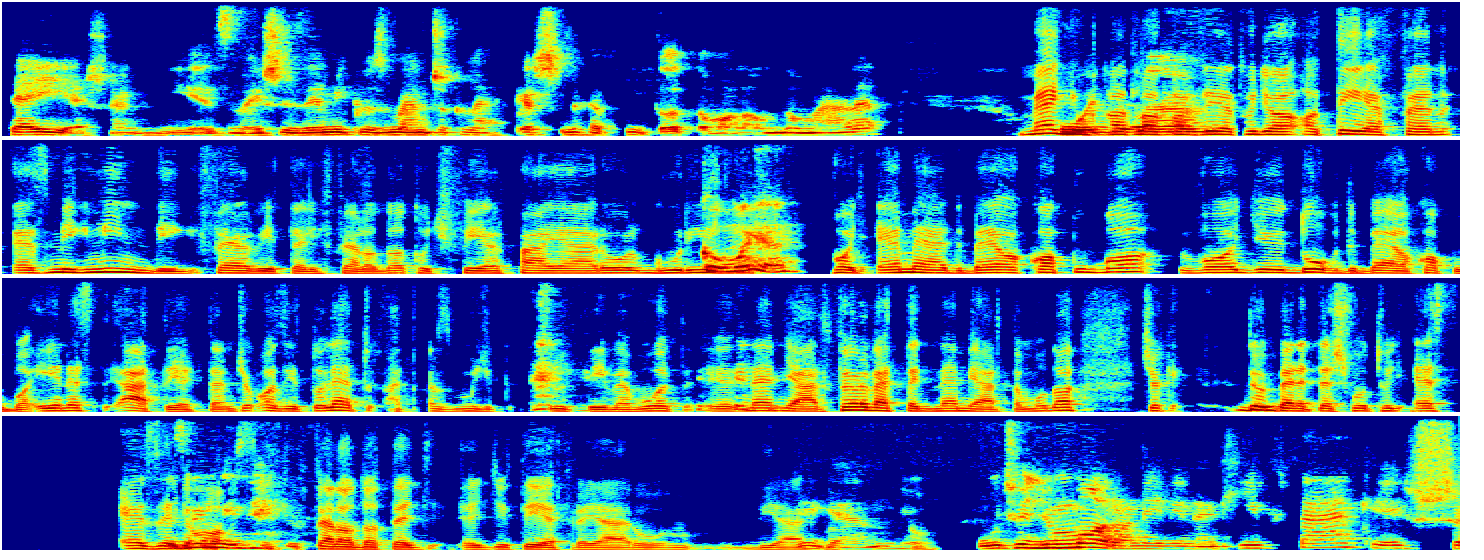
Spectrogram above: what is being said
teljesen hülyézve, és ezért miközben csak lelkesen nyitottam a labda mellett, Megnyugtatlak hogy, azért, hogy a, a TFN ez még mindig felvételi feladat, hogy félpályáról guri, vagy emeld be a kapuba, vagy dobd be a kapuba. Én ezt átéltem, csak azért, hogy lehet, hát az mondjuk 5 éve volt, nem járt, felvettek, nem jártam oda, csak döbbenetes volt, hogy ezt ez egy alapvető feladat egy, egy TF-re járó diáknak. Igen. Jó. Úgyhogy Mara néninek hívták, és,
